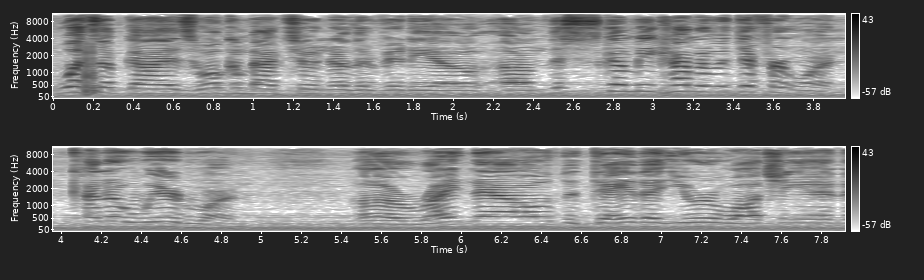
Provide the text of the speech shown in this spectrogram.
What's up guys? Welcome back to another video. Um, this is going to be kind of a different one, kind of a weird one. Uh, right now, the day that you are watching it,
